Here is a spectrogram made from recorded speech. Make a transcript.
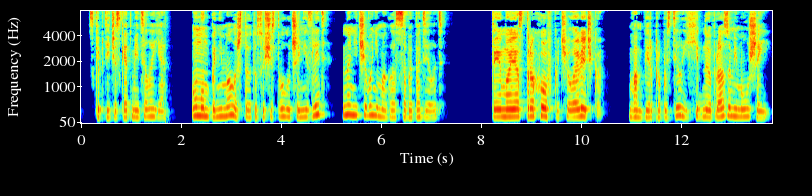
– скептически отметила я. Умом понимала, что это существо лучше не злить, но ничего не могла с собой поделать. «Ты моя страховка, человечка!» Вампир пропустил ехидную фразу мимо ушей.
